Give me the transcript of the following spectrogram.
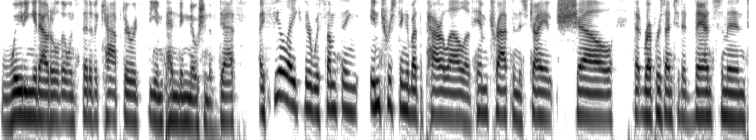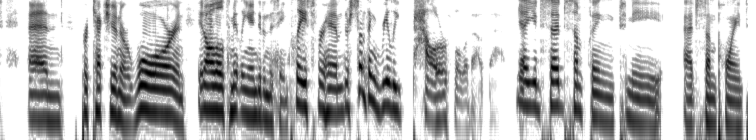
waiting it out, although instead of a captor, it's the impending notion of death. I feel like there was something interesting about the parallel of him trapped in this giant shell that represented advancement and protection or war, and it all ultimately ended in the same place for him. There's something really powerful about that. Yeah, you'd said something to me at some point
